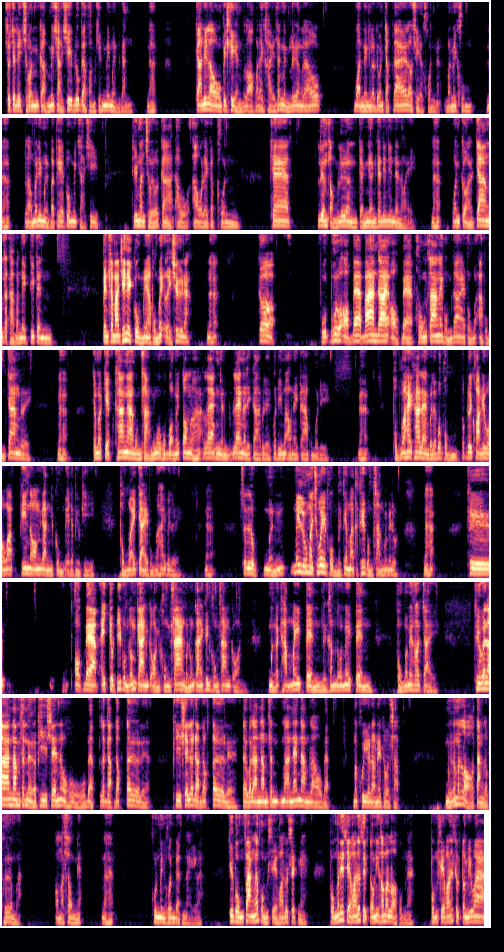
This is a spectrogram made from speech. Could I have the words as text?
สุจริตชนกับมิจฉาชีพรูปแบบความคิดไม่เหมือนกันนะฮะ การที่เราไปเสี่ยงหลอกอะไรใครสักหนึ่งเรื่องแล้ว วันหนึ่งเราโดนจับได้แล้วเราเสียคนอะ มันไม่คุ้มนะฮะเราไม่ได้เหมือนประเภทพวกมิจฉาชีพ ที่มันฉวยโอกาสเอาเอาอะไรกับคน แค่เรื่องสองเรื่องกับเงินแค่นิดๆหน่อยๆนะฮะวันก่อนจ้างสถาปนิกที่เป็น เป็นสมาชิกในกลุ่มเนี่ย ผมไม่เอ่ยชื่อนะนะฮะก็ผู้ผู้ออกแบบบ้านได้ออกแบบโครงสร้างให้ผมได้ ผมก็อะผมจ้างเลยนะฮะ จะมาเก็บค่างานผมสามงวดผมบอกไม่ต้องหรอกฮะแลกเงินแลกนาฬิกาไปเลยพอดีมาเอานาฬิกาผมพอดีนะฮะผมก็ให้ค่าแรงไปเลยเพราะผมด้วยความที่ว่าว่าพี่น้องกันกลุ่ม AWT ผมไว้ใจผมก็ให้ไปเลยนะฮะสรุปเหมือนไม่รู้มาช่วยผมหรือจะมากระทืบผมซ้ำก็ไม่รู้นะฮะคือออกแบบไอ้จุดที่ผมต้องการก่อนโครงสร้างผมต้องการให้ขึ้นโครงสร้างก่อน เหมือนกับทำไม่เป็นหรือคำนวณไม่เป็น ผมก็ไม่เข้าใจ คือเวลานำเสนอพรีเซนต์โอ้โห แบบระดับด็อกเตอร์เลยพรีเซนต์ระดับด็อกเตอร์เลย แต่เวลานำเสนมาแนะนำเราแบบมาคุยกับเราในโทรศัพท์ เหมือนกับมันหลอกเอาตังค์เราเพิ่มว่ะเอามาส่งเนี่ยนะฮะคุณเป็นคนแบบไหนวะคือผมฟังแล้วผมเสียความรู้สึกไงผมไม่ได้เสียความรู้สึกตรงที่เขามาหลอกผมนะผมเสียความรู้สึกตรงที่ว่า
